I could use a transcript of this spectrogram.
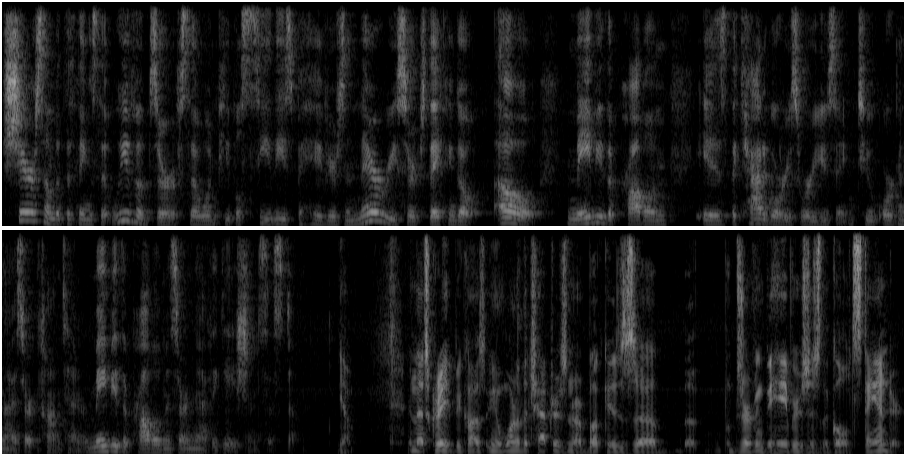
share some of the things that we've observed so when people see these behaviors in their research, they can go, oh, maybe the problem is the categories we're using to organize our content, or maybe the problem is our navigation system. Yep. And that's great because you know one of the chapters in our book is uh, observing behaviors is the gold standard,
